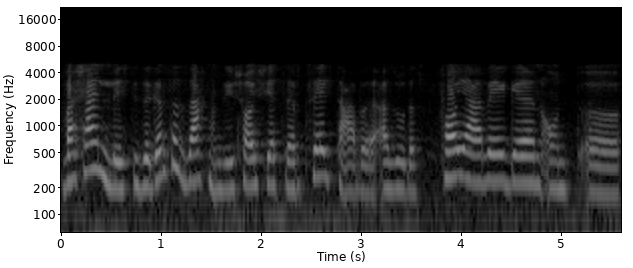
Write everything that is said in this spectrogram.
Wahrscheinlich diese ganzen Sachen, die ich euch jetzt erzählt habe, also das Feuerregen und äh, äh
